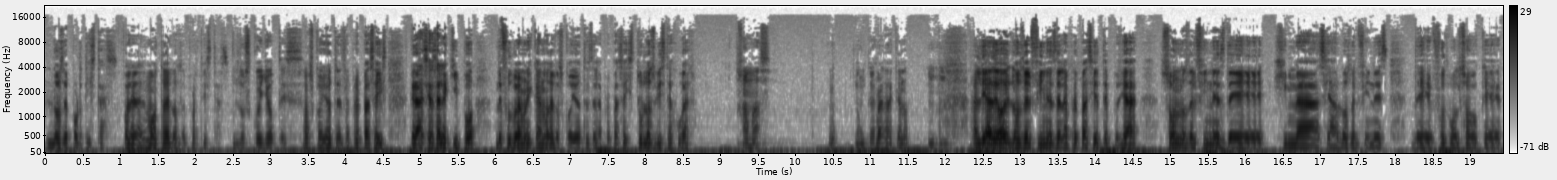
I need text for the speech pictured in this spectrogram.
los deportistas? ¿Cuál era el mote de los deportistas? Los coyotes. Los Coyotes de Prepa 6, gracias al equipo de fútbol americano de los Coyotes de la Prepa 6. ¿Tú los viste jugar? Jamás. ¿No? Nunca. ¿Verdad que no? Al día de hoy, los delfines de la Prepa 7, pues ya son los delfines de gimnasia, los delfines de fútbol, soccer,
